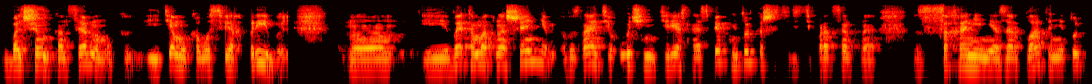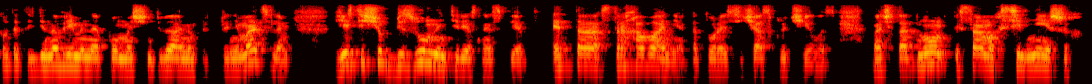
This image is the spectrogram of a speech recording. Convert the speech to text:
к большим концернам и тем, у кого сверхприбыль. Эм, и в этом отношении, вы знаете, очень интересный аспект, не только 60% сохранение зарплаты, не только вот эта единовременная помощь индивидуальным предпринимателям, есть еще безумно интересный аспект. Это страхование, которое сейчас включилось. Значит, одно из самых сильнейших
